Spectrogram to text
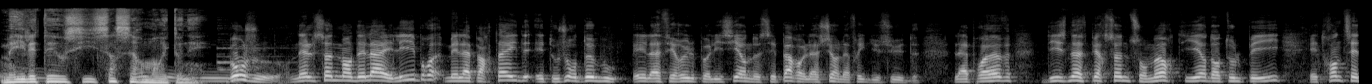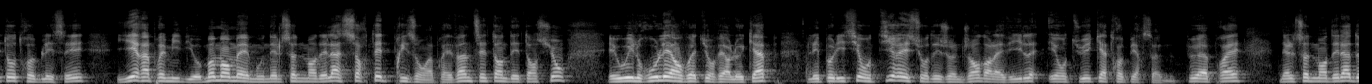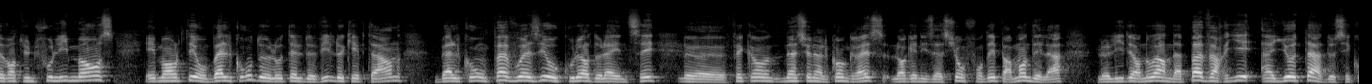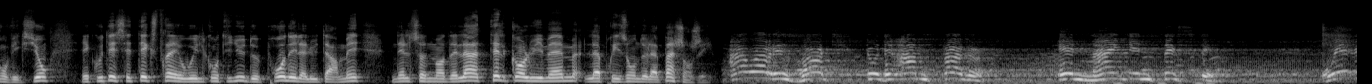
Mais il était aussi sincèrement étonné. Bonjour, Nelson Mandela est libre, mais l'apartheid est toujours debout et la férule policière ne s'est pas relâchée en Afrique du Sud. La preuve, 19 personnes sont mortes hier dans tout le pays et 37 autres blessées. Hier après-midi, au moment même où Nelson Mandela sortait de prison après 27 ans de détention et où il roulait en voiture vers le Cap, les policiers ont tiré sur des jeunes gens dans la ville et ont tué 4 personnes. Peu après, Nelson Mandela devant une foule immense est monté au balcon de l'hôtel de ville de Cape Town, balcon pavoisé aux couleurs de l'ANC, le National Congress, l'organisation fondée par Mandela. Le leader noir n'a pas varié un iota de ses convictions. Écoutez cet extrait où il continue de prôner la lutte armée. Nelson Mandela, tel qu'en lui-même, la prison ne l'a pas changé.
